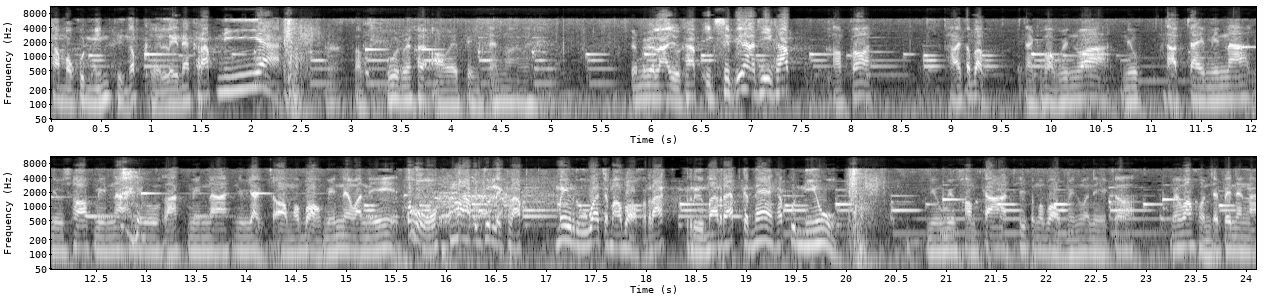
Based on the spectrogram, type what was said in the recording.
ทำเอาคุณมิ้นถึงกับเขินเลยนะครับเนี่ย แบบพูดไม่ค่อยออกเลยตื่นเต้นมากเลย จะมีเวลาอยู่ครับ อีก 10 วินาทีครับ ครับก็ท้ายก็แบบอยากจะบอกมินว่า นิวประทับใจมินนะ นิวชอบมินนะ นิวรักมินนะ นิวอยากจะออกมาบอกมินในวันนี้ โอ้โห มาเป็นชุดเลยครับ ไม่รู้ว่าจะมาบอกรัก หรือมาแรปกันแน่ครับคุณนิว นิวมีความกล้าที่จะมาบอกมินวันนี้ก็ ไม่ว่าผลจะเป็นยังไง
